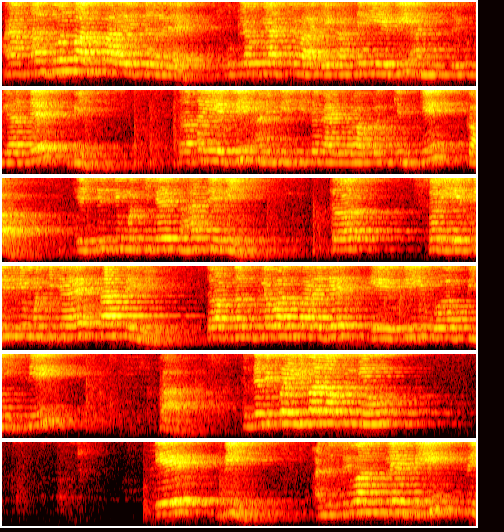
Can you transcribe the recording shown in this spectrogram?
आणि आपल्याला दोन बाजू काढायला विचारलेल्या आहेत. कुठल्या कुठल्या असतील एक असेल ए बी आणि दुसरी कुठली असेल बी सी तर आता ए बी आणि बी सी काय करू आपण? किमती काढू. एसीची किंमत किती आहे? सहा सेमी तर सॉरी एसीची किंमत किती आहे? सहा सेमी तर आपल्याला कुठल्या बाजू काढायचे ए बी व बी सी काढ. तर त्याची पहिली बाजू आपण घेऊ. ए बी आणि दुसरी बाजू कुठली आहे? बी सी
